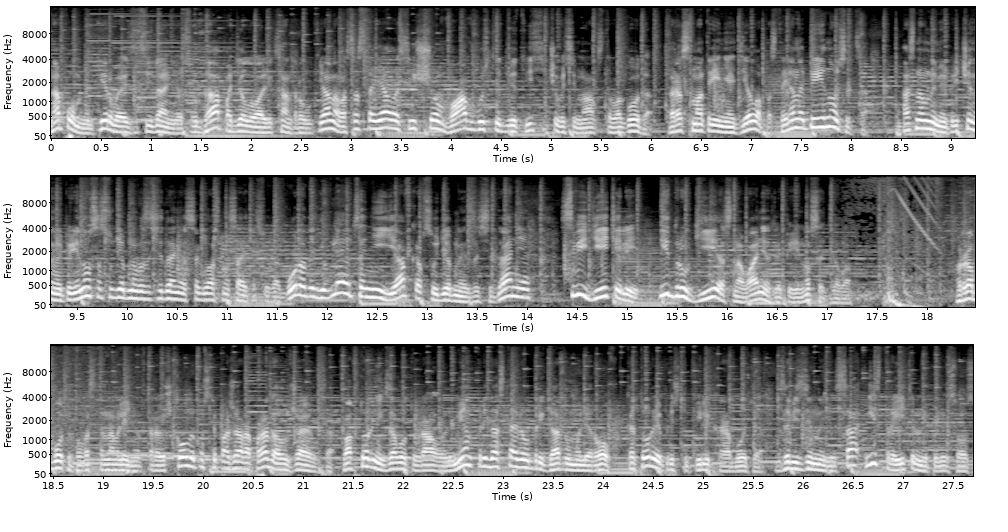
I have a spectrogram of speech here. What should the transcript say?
Напомним, первое заседание суда по делу Александра Лукьянова состоялось еще в августе 2018 года. Рассмотрение дела постоянно переносится. Основными причинами переноса судебного заседания, согласно сайту суда города, являются неявка в судебное заседание, свидетелей и другие основания для переноса дела. Работы по восстановлению второй школы после пожара продолжаются. Во вторник завод «Урал-Элемент» предоставил бригаду маляров, которые приступили к работе. Завезены леса и строительный пылесос.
